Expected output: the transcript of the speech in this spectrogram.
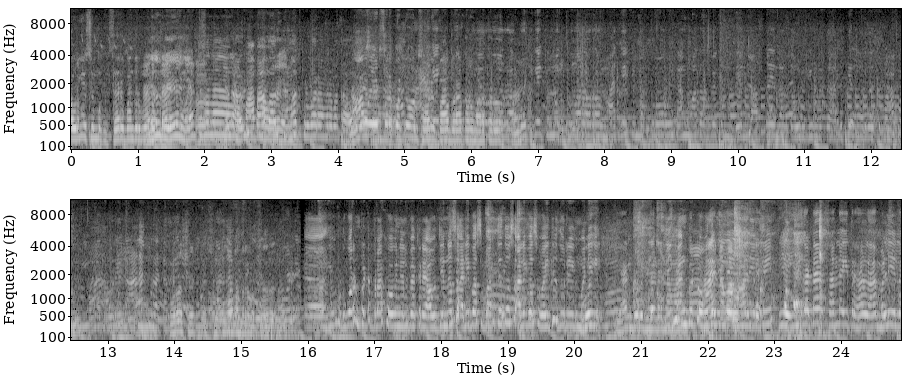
ಅವ್ರಿಗೆ ಸಿಮ್ಮಕ್ ಸರ್ ಬಂದ್ರು ನಾವು ಎರಡ್ ಸಲ ಕೊಟ್ಟು ಅವ್ರು ಸರ್ ಪಾಪ ಬರತಾರ ಮಾಡ್ತಾರ ಹೆಂಗ್ ಮಾತಾಡ್ಬೇಕು ಅನ್ನೋದೇನು ಅರ್ಥ ಇಲ್ಲ. ಅವ್ರಿಗೆ ಮತ್ತೆ ಅದಕ್ಕೆ ನೋಡ್ಬೇಕು. ಹುಡುಗರನ್ನ ಬಿಟ್ಟು ಬರಕ್ ಹೋಗಿ ನಿಲ್ಬೇಕ್ರಿ. ಅವ್ ದಿನ ಸಾಲಿ ಬಸ್ ಬರ್ತಿದ್ವು ಸಾಲಿ ಬಸ್ ಒಯ್ತಿದ್ವು ರೀ ಈಗ ಮನೆಗೆ. ಹೆಂಗ್ ಬಿಟ್ಟು ಹೋಗಿ ಈಗಟ ಸಣ್ಣ ಐತ್ರ ಹಳ್ಳ ಮಳಿ ಇಲ್ಲ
